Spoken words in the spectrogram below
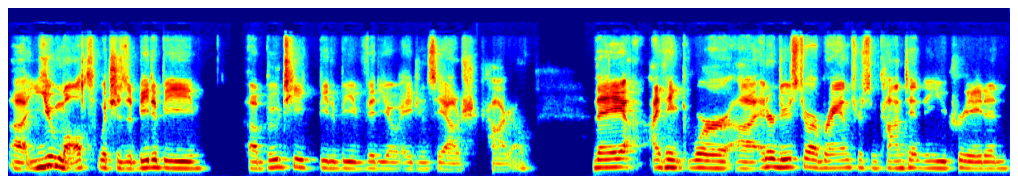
uh, Umault, which is a B2B a boutique B2B video agency out of Chicago. They, I think, were uh, introduced to our brand through some content that you created,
